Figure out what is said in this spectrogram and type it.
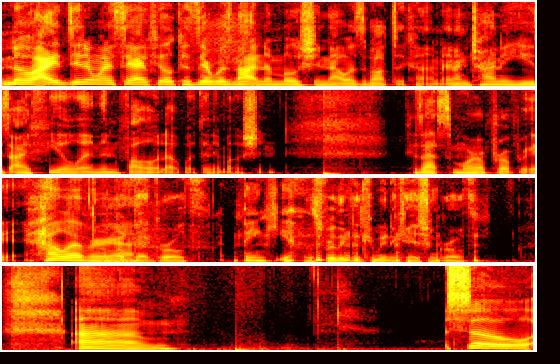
No, I didn't want to say I feel cuz there was not an emotion that was about to come and I'm trying to use I feel and then follow it up with an emotion cuz that's more appropriate. However, I uh, love that growth. thank you. It's really good communication growth. Um, so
